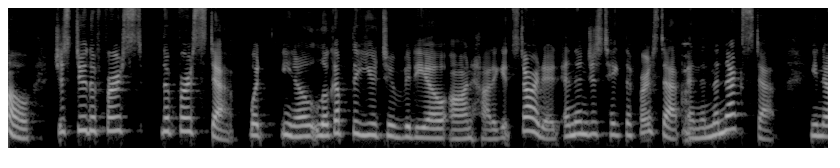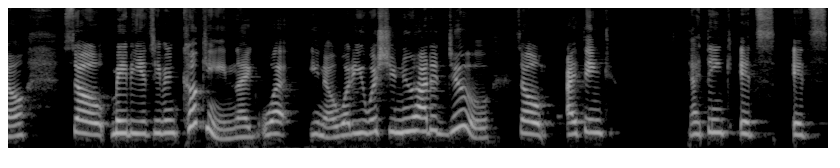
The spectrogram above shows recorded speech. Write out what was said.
no just do the first the first step. What you know look up the youtube video on how to get started and then just take the first step mm. and then the next step you know? So maybe it's even cooking like what you know what do you wish you knew how to do? So i think i think it's it's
